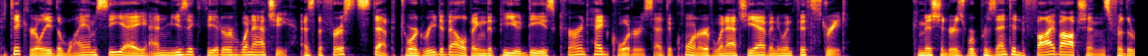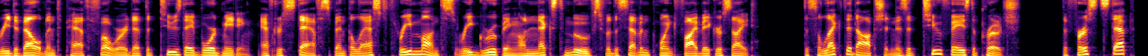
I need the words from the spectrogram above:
particularly the YMCA and Music Theater of Wenatchee, as the first step toward redeveloping the PUD's current headquarters at the corner of Wenatchee Avenue and 5th Street. Commissioners were presented five options for the redevelopment path forward at the Tuesday board meeting after staff spent the last three months regrouping on next moves for the 7.5 acre site. The selected option is a two phased approach the first step,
